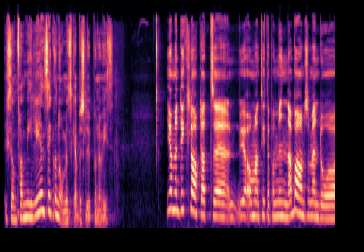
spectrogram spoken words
liksom, familjens ekonomiska beslut på något vis? Ja men det är klart att eh, om man tittar på mina barn som ändå,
